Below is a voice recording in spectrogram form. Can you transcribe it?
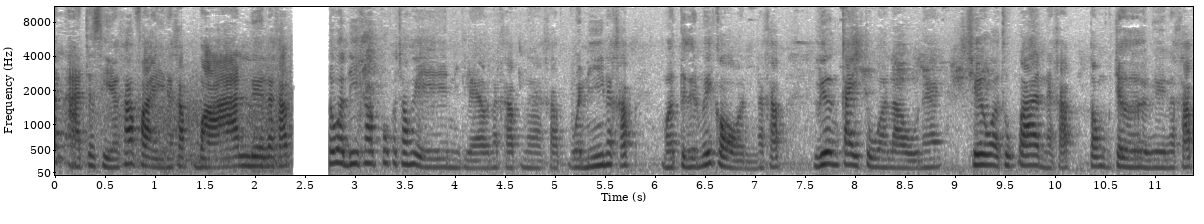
ท่านอาจจะเสียค่าไฟนะครับ บานเลยนะครับ สวัสดีครับพวกบช่องเอ็นอีกแล้วนะครับนะครับ วันนี้นะครับมาเตือนไว้ก่อนนะครับ เรื่องใกล้ตัวเรานะเชื่อว่าทุกบ้านนะครับ ต้องเจอเลยนะครับ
